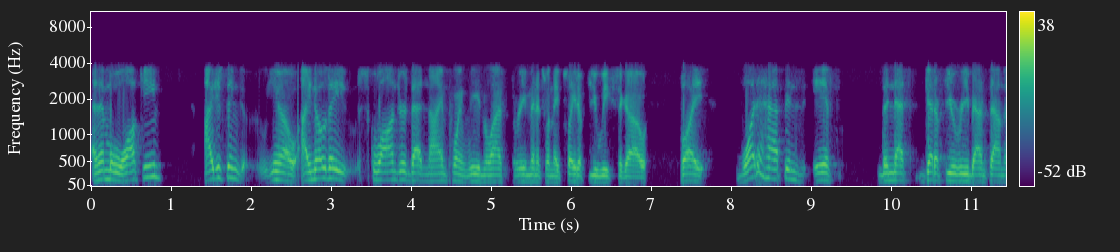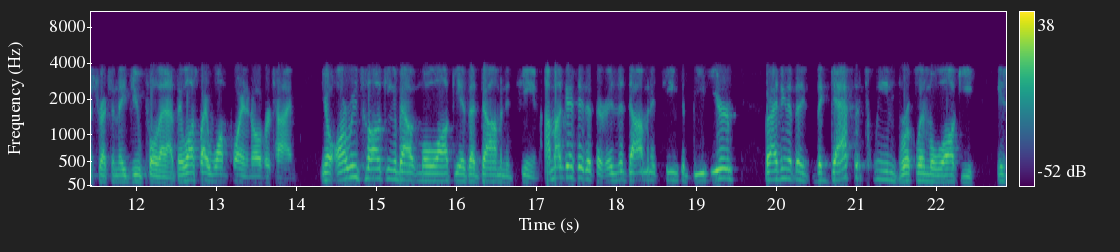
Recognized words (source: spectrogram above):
And then Milwaukee, I just think you know I know they squandered that nine point lead in the last three minutes when they played a few weeks ago, but what happens if the Nets get a few rebounds down the stretch and they do pull that out? They lost by one point in overtime. You know, are we talking about Milwaukee as a dominant team? I'm not going to say that there is a dominant team to beat here, but I think that the, the gap between Brooklyn and Milwaukee is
